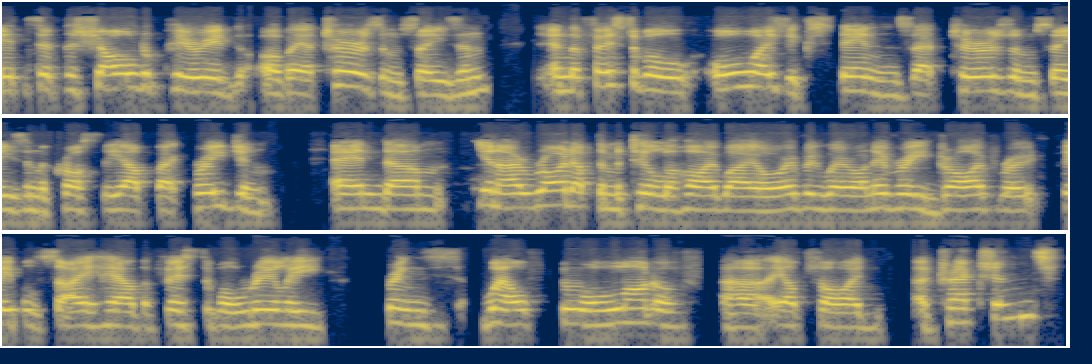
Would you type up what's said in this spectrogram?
it's at the shoulder period of our tourism season. And the festival always extends that tourism season across the outback region. And um, you know, right up the Matilda Highway or everywhere on every drive route, people say how the festival really brings wealth to a lot of uh, outside attractions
